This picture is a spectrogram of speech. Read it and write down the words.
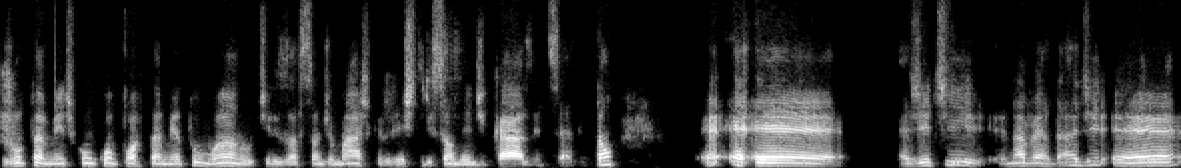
juntamente com o comportamento humano, utilização de máscaras, restrição dentro de casa, etc. Então, é, é, é, a gente, na verdade, é,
